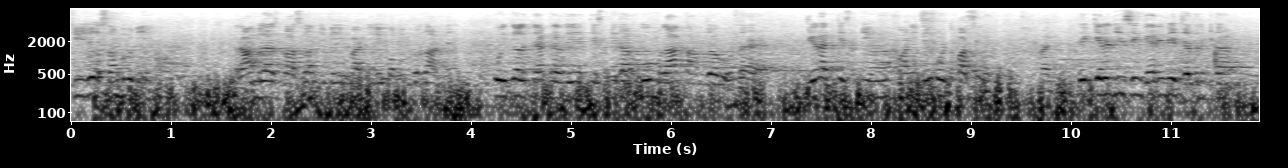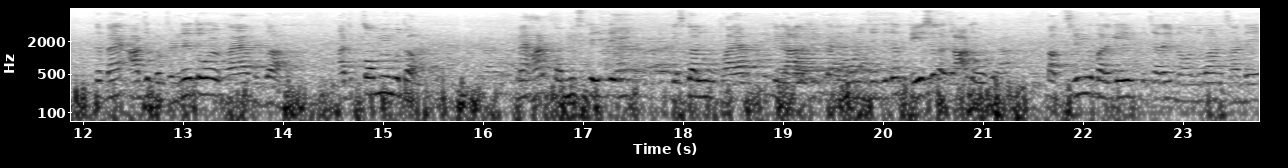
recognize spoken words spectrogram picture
ਚੀਜ਼ ਅਸੰਭਵ ਨਹੀਂ ਹੈ। ਰਾਮਵਿਲਾਸ ਪਾਸਵਾਨ ਜੀ ਮੇਰੀ ਪਾਰਟੀ ਦੇ ਕੌਮੀ ਪ੍ਰਧਾਨ ਨੇ ਕੋਈ ਗੱਲ ਕਹਿ ਕਰਦੇ ਹੈ ਕਿਸ਼ਤੀ ਦਾ ਉਹ ਮਲਾਹ ਕਾਮਯਾਬ ਹੁੰਦਾ ਹੈ। ਜਿਹੜਾ ਕਿਸ਼ਤੀ ਨੂੰ ਪਾਣੀ ਦੇ ਉਲਟ ਪਾਸੇ ਲੈ ਜਾਏ। ਹਾਂਜੀ। ਤੇ ਕਿਰਨਜੀਤ ਸਿੰਘ ਗਹਿਰੀ ਨੇ ਯਤਨ ਕੀਤਾ ਤੇ ਮੈਂ ਅੱਜ ਬਠਿੰਡੇ ਤੋਂ ਉਠਾਇਆ ਮੁੱਦਾ। ਅੱਜ ਕੌਮੀ ਮੁੱਦਾ ਮੈਂ ਹਰ ਕੌਮੀ ਸਟੇਜ ਤੇ ਵੀ ਇਸ ਗੱਲ ਨੂੰ ਉਠਾਇਆ ਕਿ ਨਾਲ ਕੀ ਖਤਮ ਹੋਣੀ ਚਾਹੀਦੀ ਜਦ ਦੇਸ਼ ਆਜ਼ਾਦ ਹੋ ਗਿਆ ਭਗਤ ਸਿੰਘ ਵਰਗੇ ਵਿਚਾਰੇ ਨੌਜਵਾਨ ਸਾਡੇ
